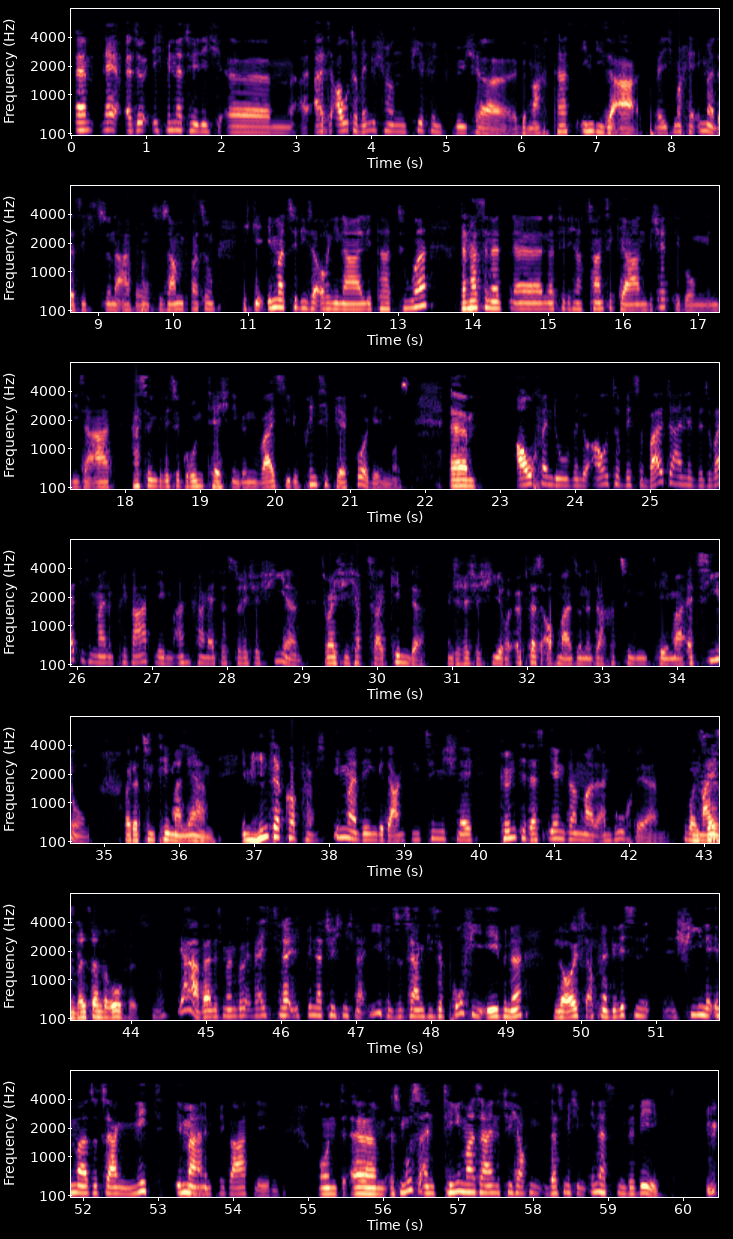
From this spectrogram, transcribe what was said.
Ähm, naja, also ich bin natürlich ähm, als Autor, wenn du schon vier, fünf Bücher gemacht hast, in dieser Art, weil ich mache ja immer, dass ich so eine Art von Zusammenfassung, ich gehe immer zu dieser Originalliteratur, dann hast du ne, äh, natürlich nach 20 Jahren Beschäftigung in dieser Art, hast du eine gewisse Grundtechnik und weißt, wie du prinzipiell vorgehen musst. Ähm, auch wenn du, wenn du Autor bist, sobald du eine, sobald ich in meinem Privatleben anfange, etwas zu recherchieren, zum Beispiel ich habe zwei Kinder und ich recherchiere öfters auch mal so eine Sache zum Thema Erziehung oder zum Thema Lernen. Im Hinterkopf habe ich immer den Gedanken, ziemlich schnell, könnte das irgendwann mal ein Buch werden. Weil es dein Beruf ist. Ne? Ja, weil es mein Beruf, weil ich, ich bin natürlich nicht naiv. Sozusagen diese Profi-Ebene läuft auf einer gewissen Schiene immer sozusagen mit, immer mhm. einem Privatleben. Und ähm, es muss ein Thema sein, natürlich auch, das mich im Innersten bewegt.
